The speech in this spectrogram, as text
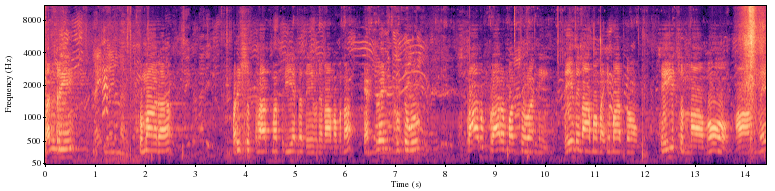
తండ్రి కుమార పరిశుద్ధాత్మ త్రియక దేవుని నామమున అడ్వెంట్ ఋతువు స్టారు ప్రారంభోత్సవాన్ని దేవుని నామ మహిమార్థం చేయుచున్నాము. ఆమె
